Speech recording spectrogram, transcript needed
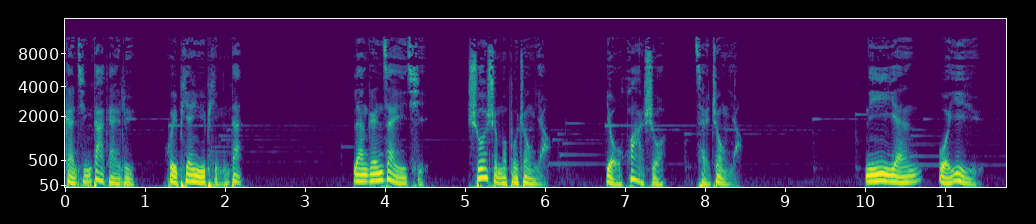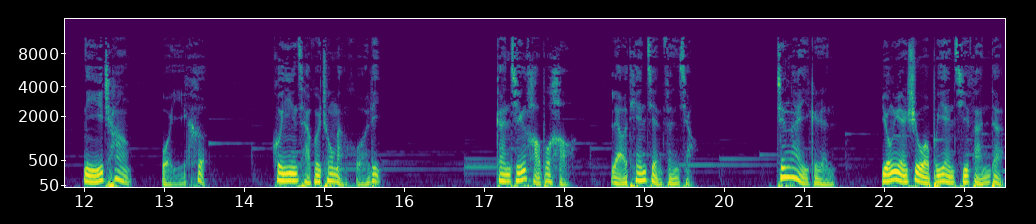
感情大概率会偏于平淡。两个人在一起，说什么不重要，有话说才重要。你一言我一语，你一唱我一和，婚姻才会充满活力。感情好不好，聊天见分晓。真爱一个人。永远是我不厌其烦的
